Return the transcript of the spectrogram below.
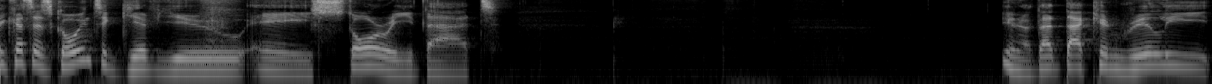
because it's going to give you a story that you know that that can really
